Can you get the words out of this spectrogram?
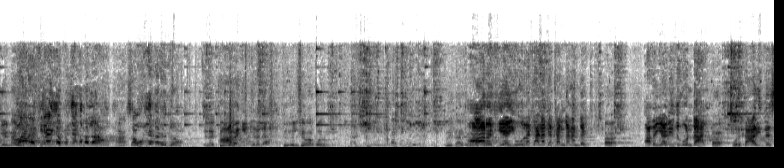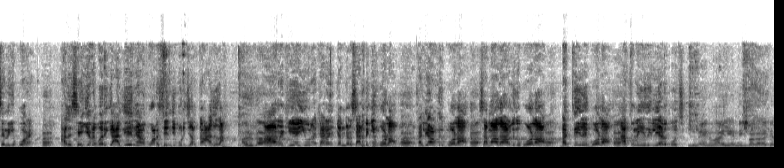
என்ன ஆற கேய புஜகமெல்லாம் ஆ? சௌரியங்கள் இருக்கணும். ஆரோக்கிய யூர கணக்க கங்கணங்கள். அதை அணிந்து கொண்டால். ஒரு காரியத்தை சென்னைக்கு போறேன். அதை செய்யற வரைக்கும் அதே நேரம் போல செஞ்சு முடிச்சாதான் அதுதான் அதுதான் ஆரோக்கிய யூர கணக்கு கங்கண சண்டைக்கும் போலாம். கல்யாணத்துக்கு போலாம். சமாதானத்துக்கு போலாம். பக்தியிலே போலாம். அத்தனை இதுலயே அனுபவிச்சு இதுல என்ன வாயில என்னைக்கு மகாராஜா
